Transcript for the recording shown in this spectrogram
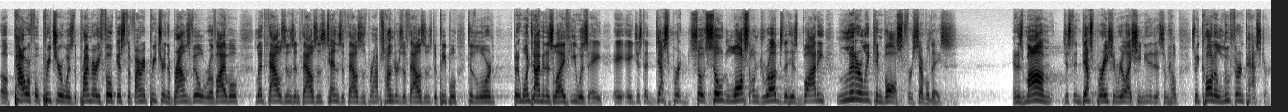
a powerful preacher was the primary focus. The primary preacher in the Brownsville revival led thousands and thousands, tens of thousands, perhaps hundreds of thousands of people to the Lord. But at one time in his life, he was a, a, a just a desperate, so, so lost on drugs that his body literally convulsed for several days. And his mom, just in desperation, realized she needed some help. So he called a Lutheran pastor.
